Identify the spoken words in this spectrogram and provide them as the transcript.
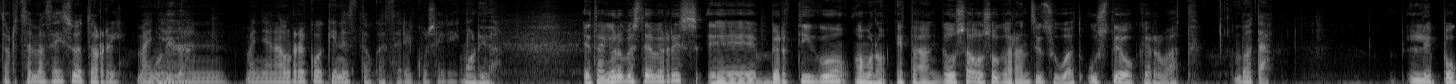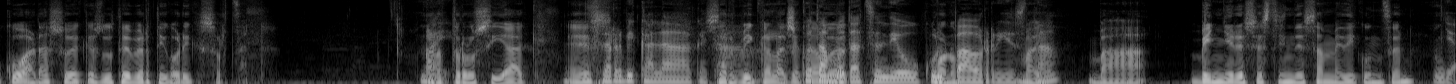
Tortzen bazaizu etorri, baina, baina aurrekoekin ez dauka zer ikuserik. hori da. Eta gero beste berriz, e, bertigo, ah, bueno, eta gauza oso garrantzitsu bat, uste oker bat. Bota. Lepoko arazoek ez dute bertigorik sortzen. Bai. Artrosiak, ez? Zerbikalak eta Zerbikalak eta askotan hauek- botatzen diogu kulpa Bueno, horri, ez bai, da? ba, behin ere ezin dezan medikuntzen, Ja.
